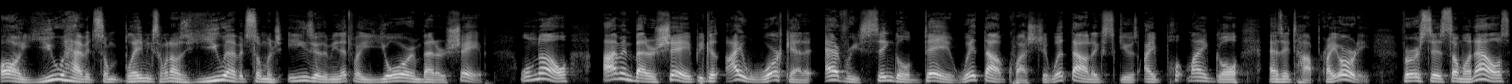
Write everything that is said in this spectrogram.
oh, you have it so blaming someone else. You have it so much easier than me. That's why you're in better shape. Well, no, I'm in better shape because I work at it every single day without question, without excuse. I put my goal as a top priority versus someone else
